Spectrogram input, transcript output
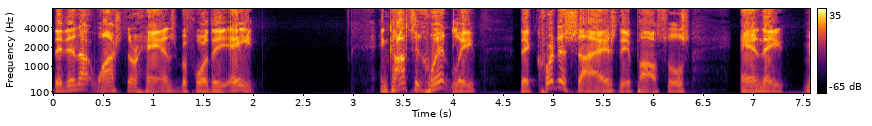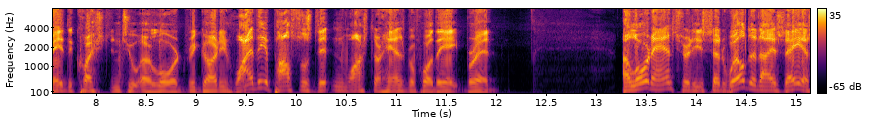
They did not wash their hands before they ate. And consequently, they criticized the apostles and they made the question to our Lord regarding why the apostles didn't wash their hands before they ate bread. Our Lord answered, He said, Well, did Isaiah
